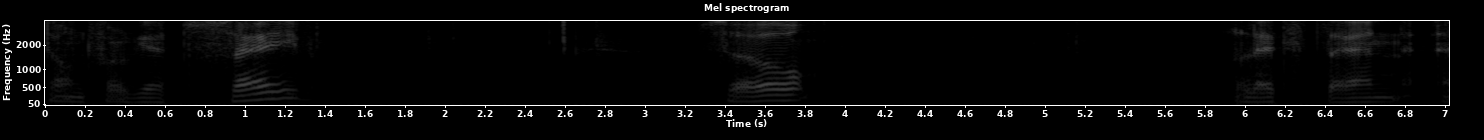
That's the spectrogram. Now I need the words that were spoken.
Don't forget to save. So let's then uh,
